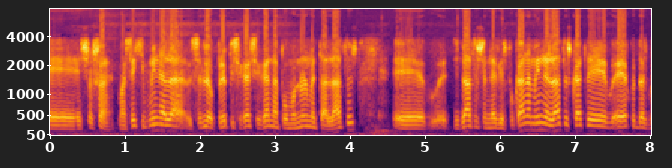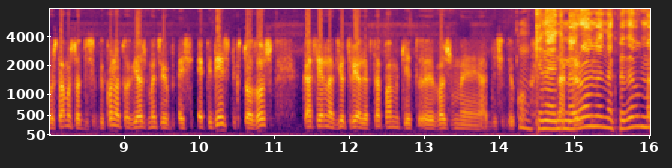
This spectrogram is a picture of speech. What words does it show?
ε, σωστά. Μας έχει μείνει, αλλά σε λέω πρέπει σιγά σιγά να απομονώνουμε τα λάθος, ε, τις λάθος ενέργειες που κάναμε. Είναι λάθος κάθε έχοντας μπροστά μας το αντισηπτικό να το διάζουμε έτσι. Ε, επειδή είναι στικτοδός, κάθε ένα, δύο, τρία λεπτά πάμε και ε, βάζουμε αντισηπτικό. Και να ενημερώνουμε, να, εκπαιδεύουμε,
